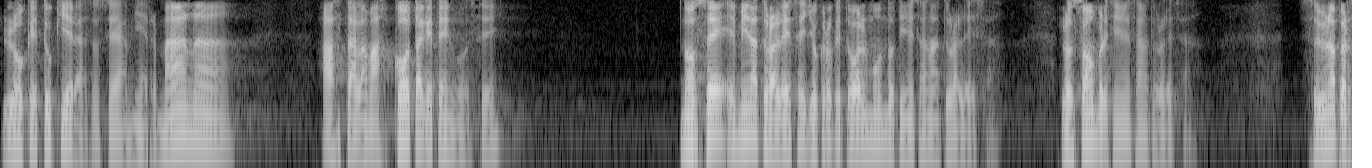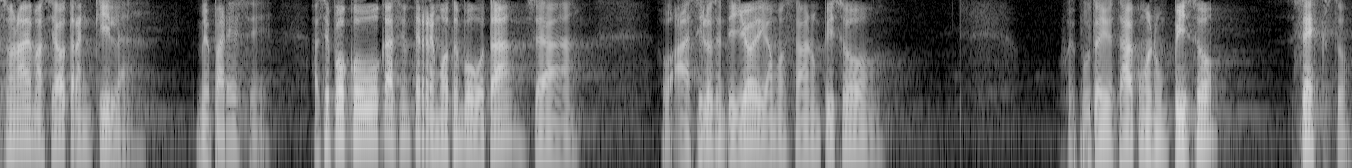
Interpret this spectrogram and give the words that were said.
lo que tú quieras, o sea, mi hermana, hasta la mascota que tengo, ¿sí? No sé, es mi naturaleza y yo creo que todo el mundo tiene esa naturaleza. Los hombres tienen esa naturaleza. Soy una persona demasiado tranquila, me parece. Hace poco hubo casi un terremoto en Bogotá, o sea, así lo sentí yo, digamos, estaba en un piso... Pues puta, yo estaba como en un piso sexto,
